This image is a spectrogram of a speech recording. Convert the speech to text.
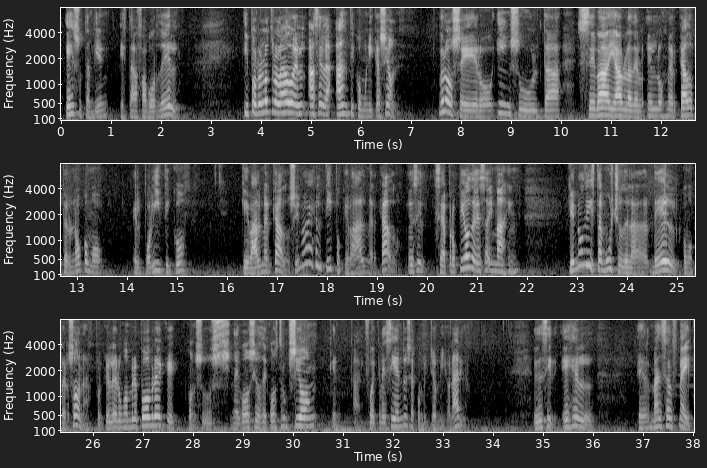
Eso también está a favor de él. Y por el otro lado, él hace la anticomunicación grosero, insulta, se va y habla en los mercados, pero no como el político que va al mercado, sino es el tipo que va al mercado. Es decir, se apropió de esa imagen que no dista mucho de, la, de él como persona, porque él era un hombre pobre que con sus negocios de construcción que fue creciendo y se convirtió en millonario. Es decir, es el, el man self-made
